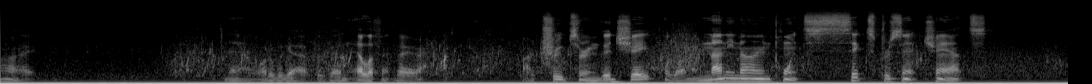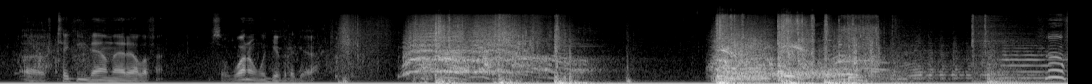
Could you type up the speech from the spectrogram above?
All right. Now, what do we got? We've got an elephant there troops are in good shape with a 99.6% chance of taking down that elephant. So why don't we give it a go? Whew.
